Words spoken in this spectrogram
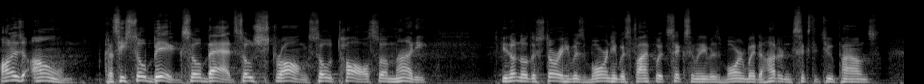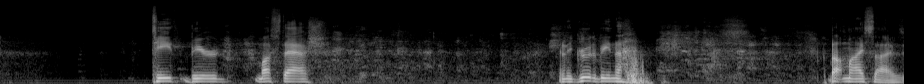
on his own, because he's so big, so bad, so strong, so tall, so mighty. If you don't know the story, he was born, he was five foot six, and when he was born, weighed 162 pounds. Teeth, beard, mustache. And he grew to be about my size.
